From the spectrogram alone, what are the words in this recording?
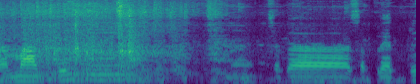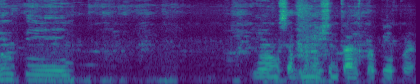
uh, mag printing, uh, saka sa plate printing, yung sublimation transfer paper.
